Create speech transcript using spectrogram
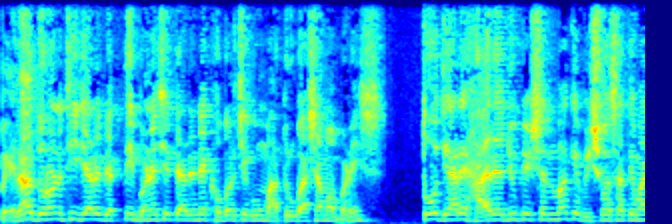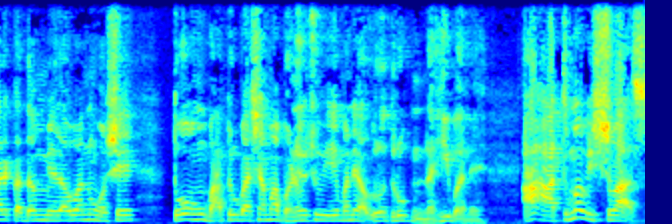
પહેલા ધોરણથી જ્યારે વ્યક્તિ ભણે છે, ત્યારે એને ખબર છે કે હું માતૃભાષામાં ભણીશ. તો જ્યારે હાયર એજ્યુકેશનમાં કે વિશ્વ સાથે મારે કદમ મેળવવાનું હશે, તો હું માતૃભાષામાં ભણ્યો છું, એ મને અવરોધરૂપ નહીં બને. આ આત્મવિશ્વાસ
